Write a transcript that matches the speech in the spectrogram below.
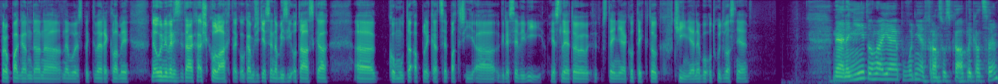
propaganda na, nebo respektive reklamy na univerzitách a školách, tak okamžitě se nabízí otázka, komu ta aplikace patří a kde se vyvíjí. Jestli je to stejně jako TikTok v Číně, nebo odkud vlastně? Ne, není, tohle je původně francouzská aplikace,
